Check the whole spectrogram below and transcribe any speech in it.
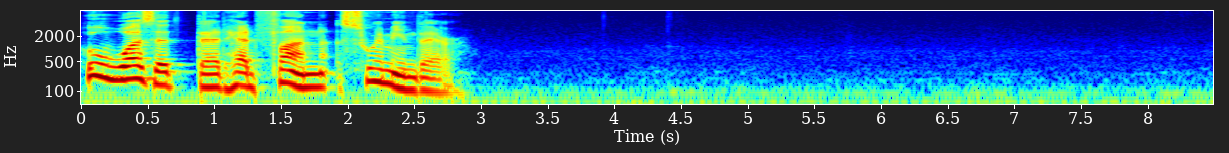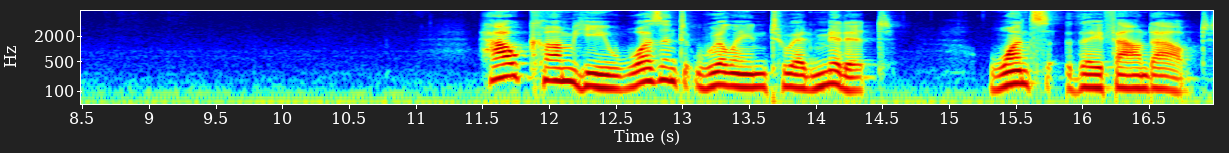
Who was it that had fun swimming there? How come he wasn't willing to admit it once they found out?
